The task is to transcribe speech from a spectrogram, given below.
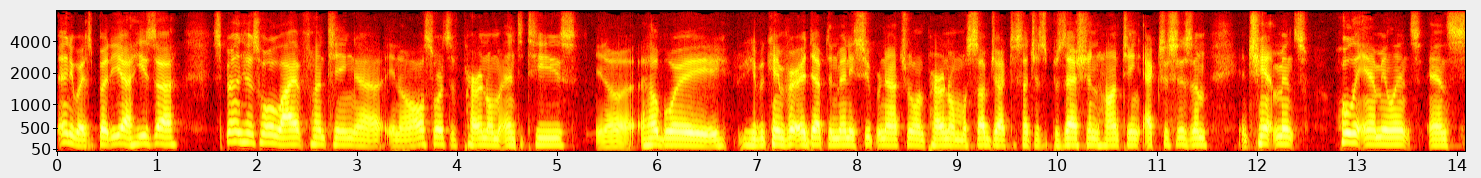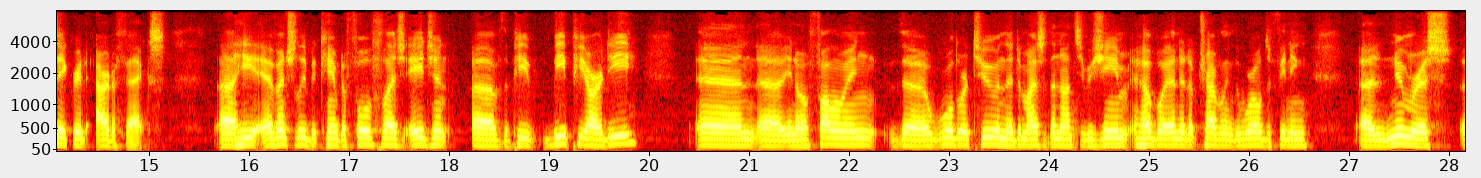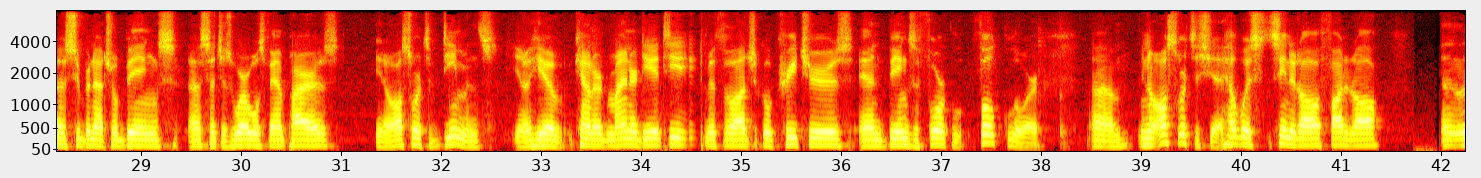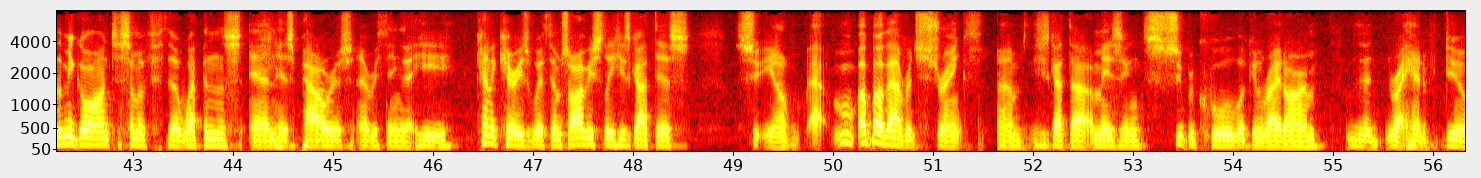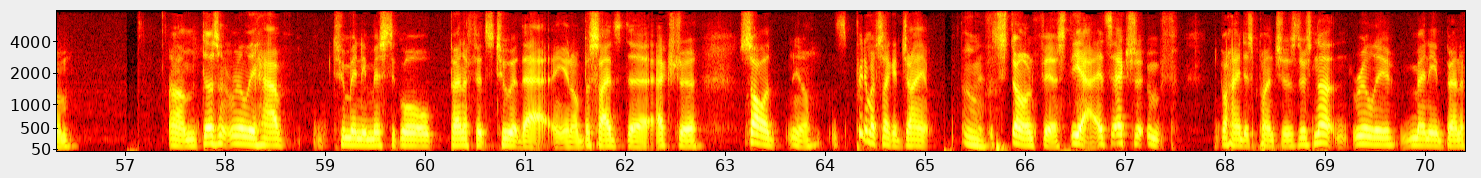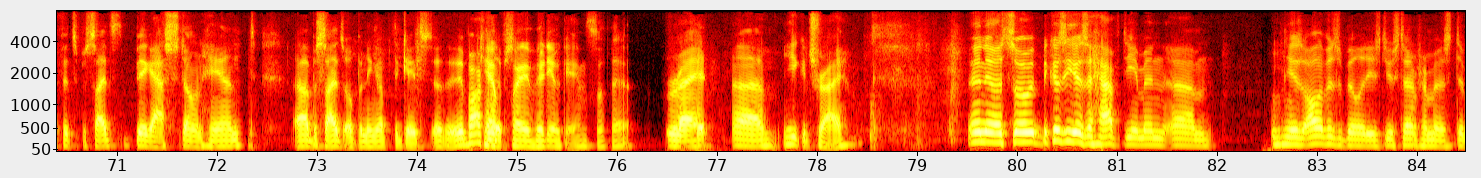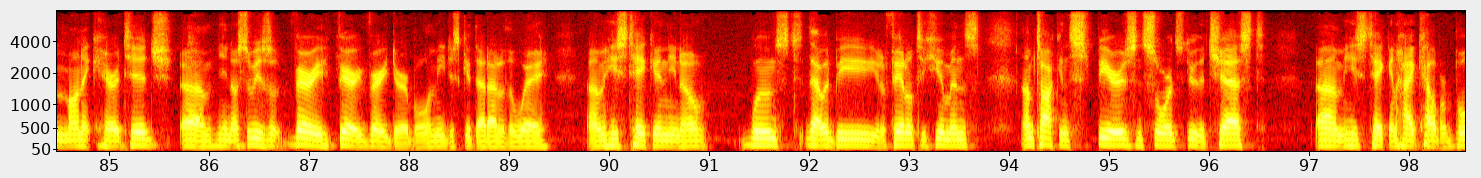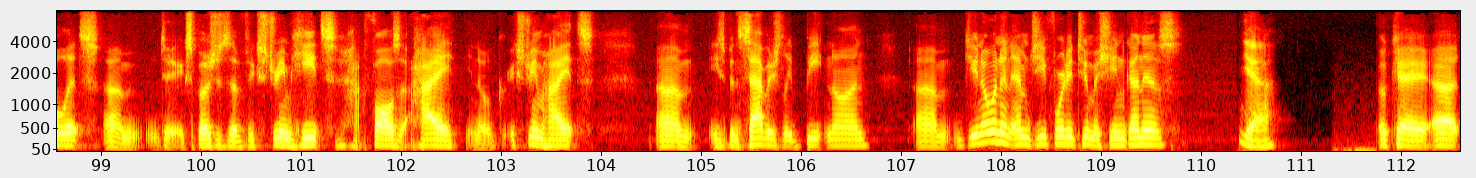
anyways, but yeah, he's uh spent his whole life hunting, uh, you know, all sorts of paranormal entities. You know, Hellboy. He became very adept in many supernatural and paranormal subjects such as possession, haunting, exorcism, enchantments, holy amulets, and sacred artifacts. Uh, he eventually became a full-fledged agent of the P- BPRD, and uh, you know, following the World War II and the demise of the Nazi regime, Hellboy ended up traveling the world, defeating uh, numerous uh, supernatural beings, uh, such as werewolves, vampires, you know, all sorts of demons. You know, he encountered minor deities, mythological creatures, and beings of folk- folklore. Um, you know, all sorts of shit. Hellboy's seen it all, fought it all. And let me go on to some of the weapons and his powers, and everything that he kind of carries with him. So obviously he's got this, you know, above average strength. Um, he's got that amazing, super cool looking right arm, the right hand of doom. Um, doesn't really have too many mystical benefits to it that you know besides the extra solid you know it's pretty much like a giant Oomph. stone fist yeah it's extra oomph behind his punches there's not really many benefits besides big ass stone hand uh, besides opening up the gates of the Can't apocalypse play video games with it. Right. Uh, he could try. And uh, so, because he is a half demon, um, has all of his abilities do stem from his demonic heritage. Um, you know, so he's very, very, very durable. Let me just get that out of the way. Um, he's taken, you know, wounds that would be you know, fatal to humans. I'm talking spears and swords through the chest. Um, he's taken high caliber bullets um, exposures of extreme heats, falls at high, you know, extreme heights. Um, he's been savagely beaten on. Um, do you know what an MG42 machine gun is? Yeah. Okay, uh,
